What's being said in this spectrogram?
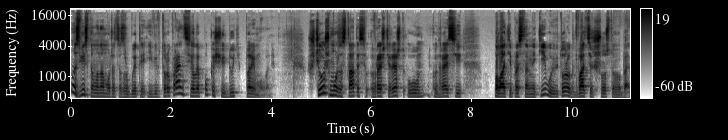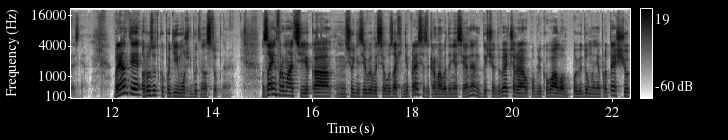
Ну, звісно, вона може це зробити і вівторок вранці, але поки що йдуть перемовини. Що ж може статися, врешті-решт, у Конгресі Палаті представників у вівторок, 26 березня? Варіанти розвитку подій можуть бути наступними. За інформацією, яка сьогодні з'явилася у західній пресі, зокрема видання CNN, ближче до вечора опублікувало повідомлення про те, що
